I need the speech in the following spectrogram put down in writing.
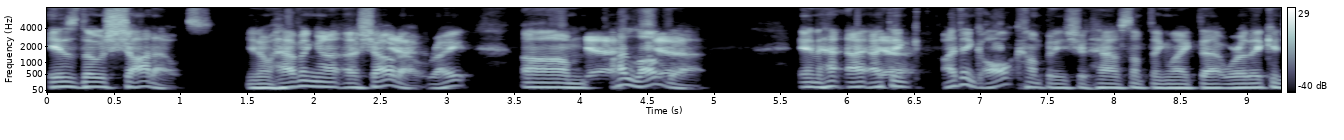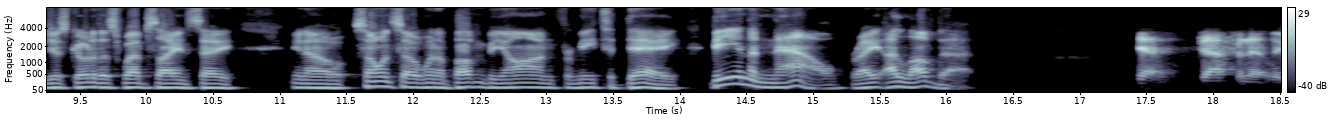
is those shout outs, you know, having a, a shout yeah. out, right? Um, yeah, I love yeah. that. And I, I think I think all companies should have something like that where they can just go to this website and say, you know, so and so went above and beyond for me today. Be in the now, right? I love that. Yeah, definitely.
